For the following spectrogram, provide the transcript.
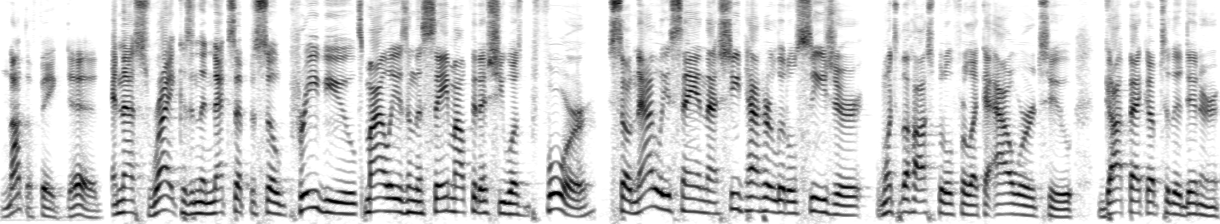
Not the fake dead. And that's right, because in the next episode preview, Smiley is in the same outfit as she was before. So Natalie's saying that she had her little seizure, went to the hospital for like an hour or two, got back up to the dinner,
